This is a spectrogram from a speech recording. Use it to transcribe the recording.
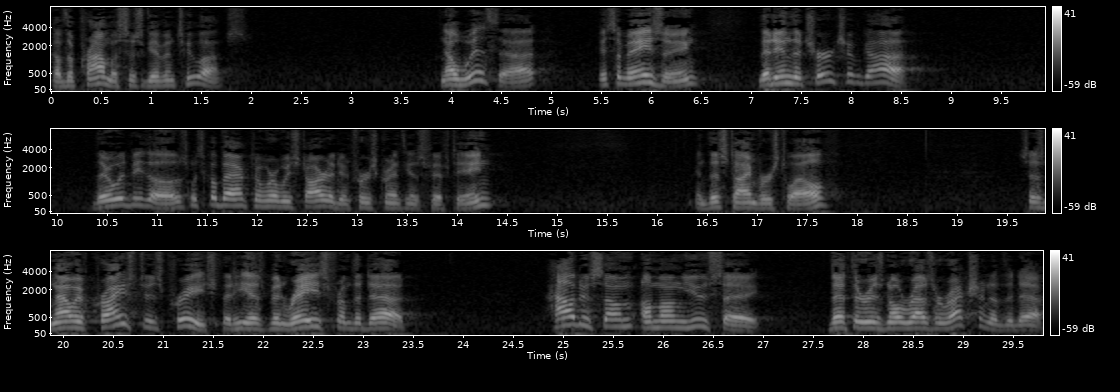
of the promises given to us. Now, with that, it's amazing that in the church of God, there would be those, let's go back to where we started in 1 Corinthians 15, and this time verse 12. It says, Now if Christ is preached that he has been raised from the dead, how do some among you say that there is no resurrection of the dead?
